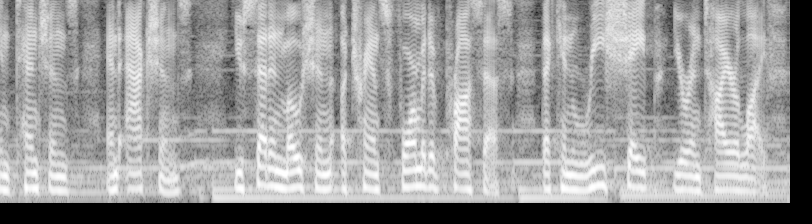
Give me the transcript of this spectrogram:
intentions, and actions, you set in motion a transformative process that can reshape your entire life.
